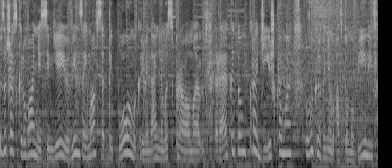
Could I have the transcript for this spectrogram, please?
За час керування сім'єю він займався типовими кримінальними справами: рекетом, крадіжками, викраденням автомобілів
